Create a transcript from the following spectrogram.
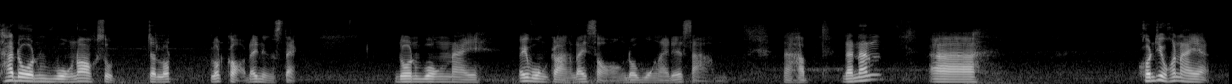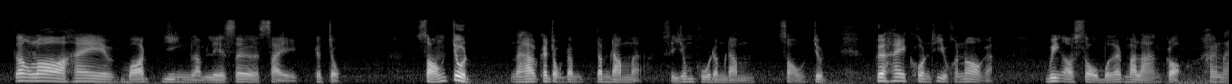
ถ้าโดนวงนอกสุดจะลดลดเกาะได้หนึ่งสแต็กโดนวงในไอ้วงกลางได้สองโดนวงในได้สามนะครับ ดังนั้นคนที่อยู่ข้างในอะต้องล่อให้บอสยิงลำเลเซอร์ใส่กระจกสองจุด นะครับ กระจกดำดำๆอะสีชมพูดำๆสองจุด เพื่อให้คนที่อยู่ข้างนอกอะวิ่งเอาโซเบิร์ดมาล้างเกราะข้างใน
